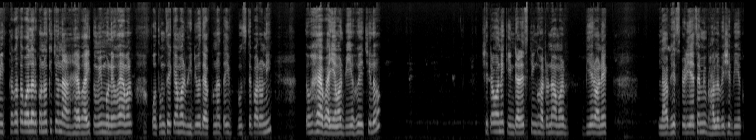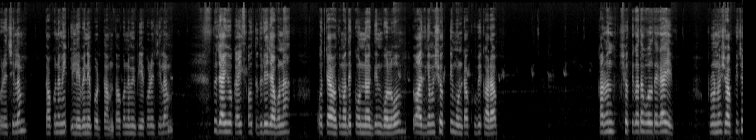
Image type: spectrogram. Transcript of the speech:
মিথ্যা কথা বলার কোনো কিছু না। হ্যাঁ ভাই, তুমি মনে হয় আমার প্রথম থেকে আমার ভিডিও দেখো না, তাই বুঝতে পারোনি। তো হ্যাঁ ভাই, আমার বিয়ে হয়েছিল। সেটা অনেক ইন্টারেস্টিং ঘটনা। আমার বিয়ের অনেক লাভ হিস্টোরি আছে আমি ভালোবেসে বিয়ে করেছিলাম। তখন আমি ইলেভেনে পড়তাম, তখন আমি বিয়ে করেছিলাম। তো যাই হোক গাইস অত দূরে যাব না। ওটা তোমাদেরকে অন্য একদিন বলব। তো আজকে আমার সত্যি মনটা খুবই খারাপ। কারণ সত্যি কথা বলতে গাই পুরনো সব কিছু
